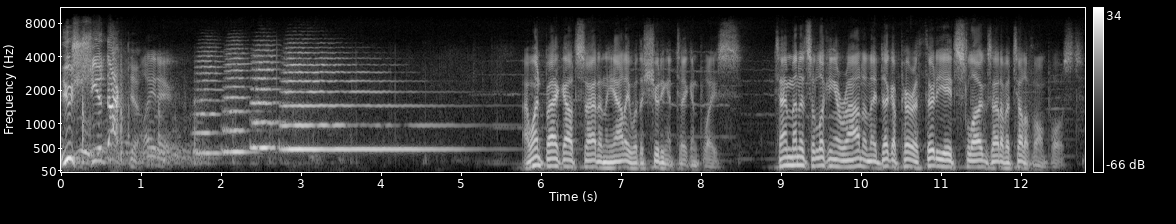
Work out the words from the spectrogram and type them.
You should see a doctor. Later. I went back outside in the alley where the shooting had taken place. Ten minutes of looking around, and I dug a pair of 38 slugs out of a telephone post.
